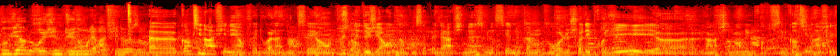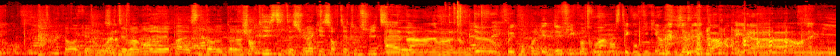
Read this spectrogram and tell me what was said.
d'où vient l'origine du nom, les raffineuses? Euh, cantine raffinée en fait, voilà. Donc c'est en plus on est deux gérantes, donc on s'appelle les raffineuses, mais c'est notamment pour le choix des produits et euh, le raffinement d'une cantine. C'est une cantine raffinée. D'accord, ok. voilà. C'était vraiment, il y avait pas, dans, dans la shortlist, c'était celui-là qui sortait tout de suite. Eh ben, donc deux, vous pouvez comprendre qu'il y a deux filles pour trouver un nom, c'était compliqué, on n'était jamais d'accord. Et euh, on a mis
